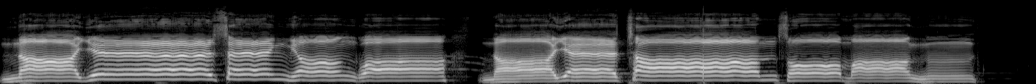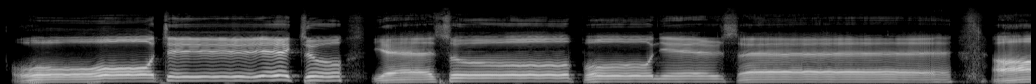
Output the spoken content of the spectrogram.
나의 생명과 나의 참 소망은 오직 주 예수 뿐일세 아멘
